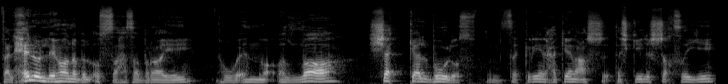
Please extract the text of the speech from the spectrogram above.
فالحلو اللي هون بالقصة حسب رأيي هو إنه الله شكل بولس. متذكرين حكينا على تشكيل الشخصية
